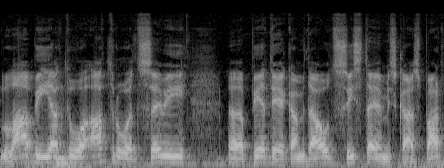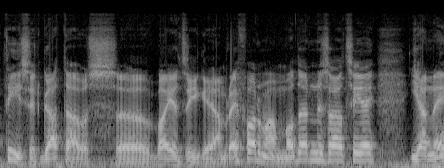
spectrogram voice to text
Labi, ja to atrod sevī uh, pietiekami daudz sistēmiskās partijas, ir gatavas uh, vajadzīgajām reformām, modernizācijai. Ja nē,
